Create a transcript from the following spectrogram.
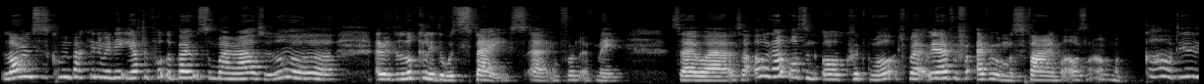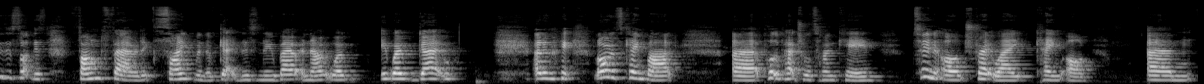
Lawrence is coming back in a minute. You have to put the boat somewhere else. And luckily there was space uh, in front of me. So uh, I was like, oh, that wasn't awkward much, but I mean, every, everyone was fine. But I was like, oh my god, you know, there's like this fanfare and excitement of getting this new boat, and now it won't, it won't go. Anyway, Lawrence came back, uh, put the petrol tank in, turned it on straight away, came on. Um,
